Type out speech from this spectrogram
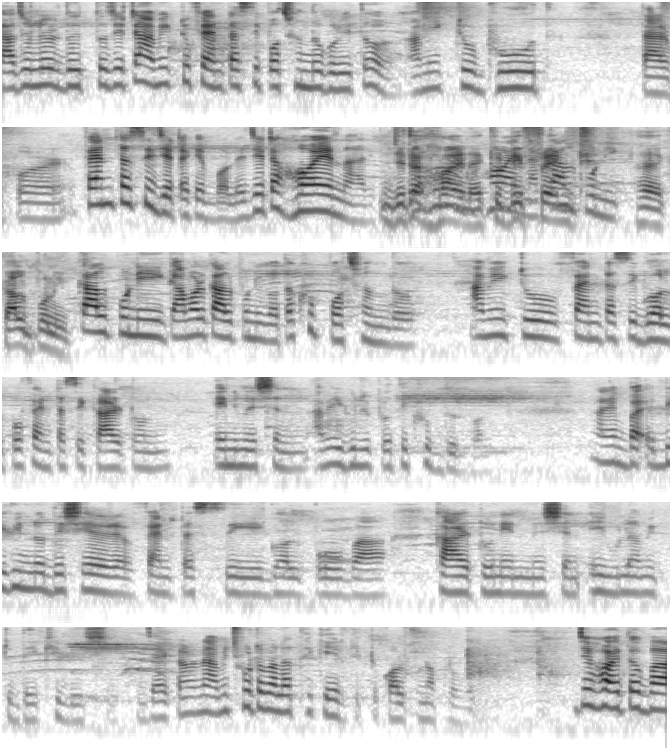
কাজলের দৈত্য যেটা আমি একটু ফ্যান্টাসি পছন্দ করি তো। আমি একটু ভূত তারপর ফ্যান্টাসি যেটাকে বলে যেটা হয় না যেটা হয় না কি ডিফারেন্ট কাল্পনিক। হ্যাঁ কাল্পনিক। কাল্পনিক আমার কাল্পনিকতা খুব পছন্দ। আমি একটু ফ্যান্টাসি গল্প ফ্যান্টাসি কার্টুন অ্যানিমেশন আমি এগুলির প্রতি খুব দুর্বল। মানে বিভিন্ন দেশের ফ্যান্টাসি গল্প বা কার্টুন অ্যানিমেশন এইগুলো আমি একটু দেখি বেশি। যার কারণে আমি ছোটোবেলা থেকে আর কি একটু কল্পনা প্রবণ যে হয়তো বা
